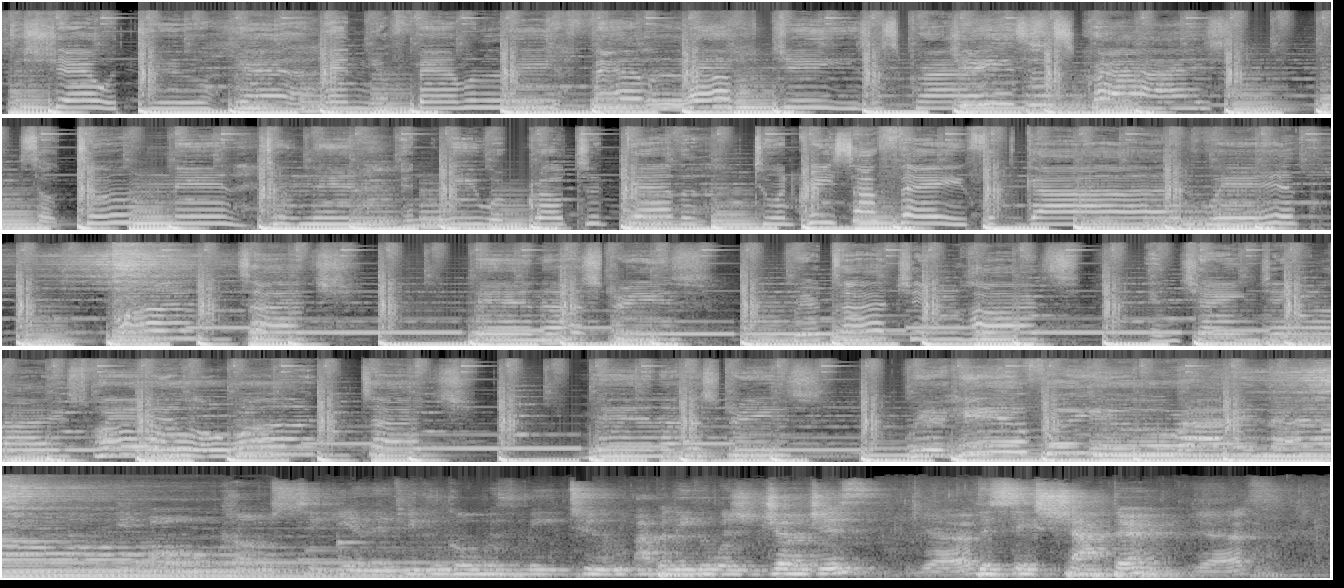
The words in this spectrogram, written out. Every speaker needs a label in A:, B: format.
A: to share with you, yeah, and your family, family, the love of Jesus Christ, Jesus Christ. So tune in, tune in, and we will grow together to increase our faith with God with one touch. Ministries. We're touching hearts and changing
B: believe it was Judges,
C: Yes.
B: the sixth chapter,
C: Yes.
